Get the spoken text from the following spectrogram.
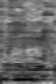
Thank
